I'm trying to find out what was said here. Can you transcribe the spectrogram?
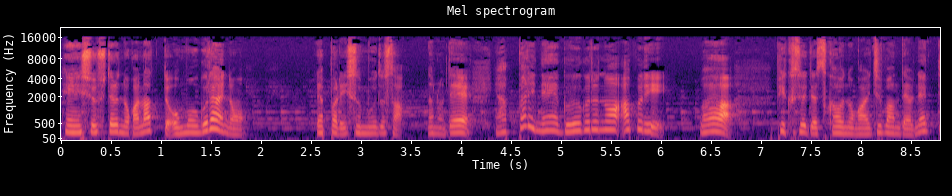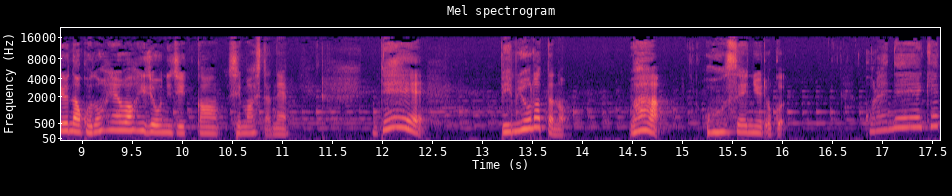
編集してるのかなって思うぐらいのやっぱりスムーズさなのでやっぱりね Google のアプリは Pixel で使うのが一番だよねっていうのはこの辺は非常に実感しましたね。で微妙だったのは音声入力。これね結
